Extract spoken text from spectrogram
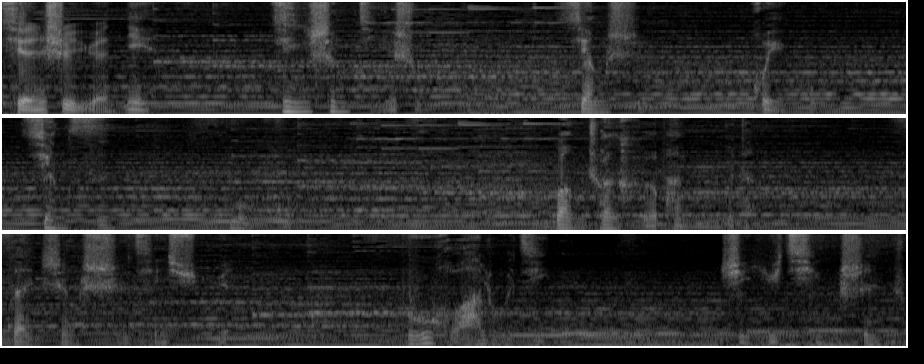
前世缘孽，今生劫数，相识、会故，相思、幕赋。忘川河畔苦等，三生石前许愿，浮华落尽，只余情深入。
